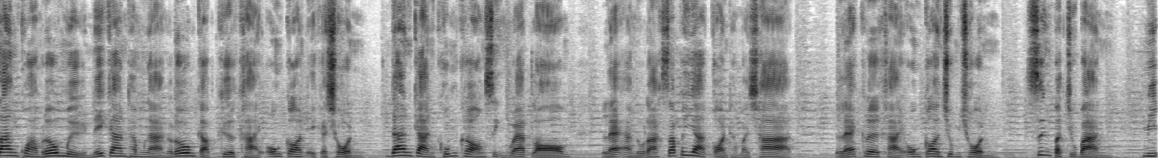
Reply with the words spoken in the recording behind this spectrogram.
สร้างความร่วมมือในการทำงานร่วมกับเครือข่ายองค์กรเอกชน ด้านการคุ้มครองสิ่งแวดล้อม และอนุรักษ์ทรัพยากรธรรมชาติ และเครือข่ายองค์กรชุมชน ซึ่งปัจจุบันมี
